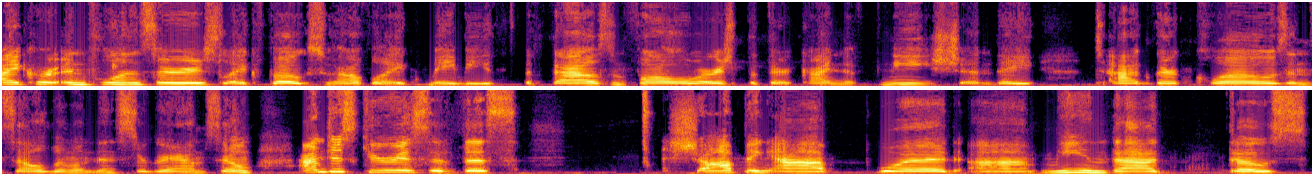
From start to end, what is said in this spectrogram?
micro influencers, like folks who have like maybe a thousand followers, but they're kind of niche and they tag their clothes and sell them on Instagram. So I'm just curious if this shopping app would uh, mean that those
